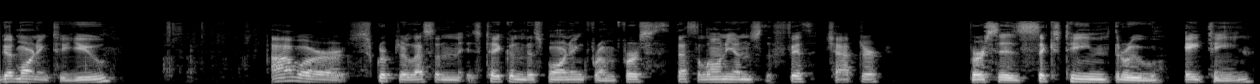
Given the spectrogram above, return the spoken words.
Good morning to you. Our scripture lesson is taken this morning from First Thessalonians, the fifth chapter, verses 16 through 18,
